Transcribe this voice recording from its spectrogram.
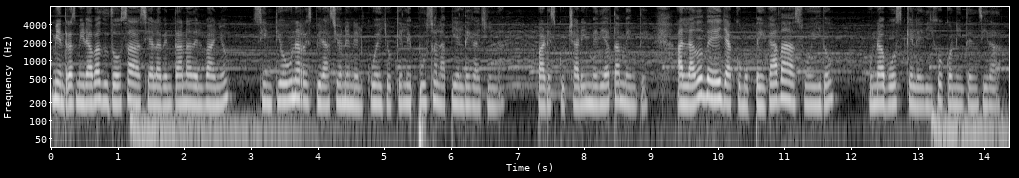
Mientras miraba dudosa hacia la ventana del baño, sintió una respiración en el cuello que le puso la piel de gallina, para escuchar inmediatamente, al lado de ella como pegada a su oído, una voz que le dijo con intensidad,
